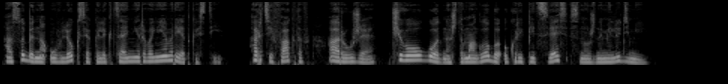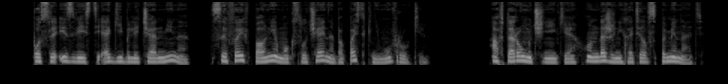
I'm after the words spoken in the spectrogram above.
особенно увлекся коллекционированием редкостей, артефактов, оружия, чего угодно, что могло бы укрепить связь с нужными людьми. После известий о гибели Чанмина, Сэфэй вполне мог случайно попасть к нему в руки. О втором ученике он даже не хотел вспоминать.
